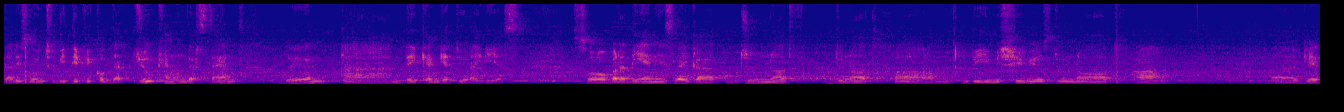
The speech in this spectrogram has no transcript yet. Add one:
that is going to be difficult that you can understand them and they can get your ideas. So, but at the end it's like a, do not do not um, be mischievous, do not um, uh, get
